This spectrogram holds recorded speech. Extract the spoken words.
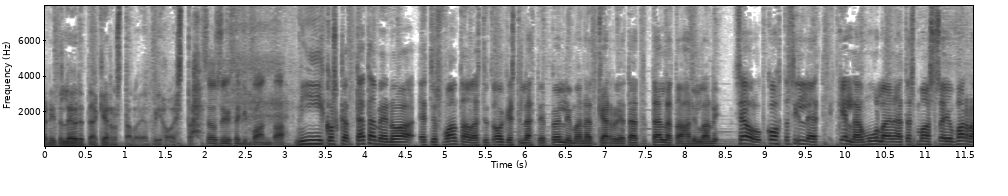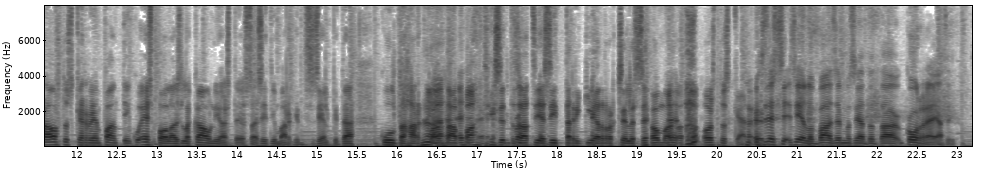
ostoskärryjä, niitä löydetään kerrostalojen pihoista. Se on syystäkin Vantaa. Niin, koska tätä menoa, että jos vantaalaiset nyt oikeasti lähtee pöllimään näitä kärryjä tät, tällä tahdilla, niin se on kohta silleen, että kellään muulla enää tässä maassa ei ole varaa ostoskärryjen panttiin kuin espoolaisilla kauniaista jossain City Marketissa. Siellä pitää kultaharkkaa ottaa pantiksi, että saat siihen sittarikierrokselle se oma ostoskärry. Siellä on vaan semmosia tota, koreja sitten.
